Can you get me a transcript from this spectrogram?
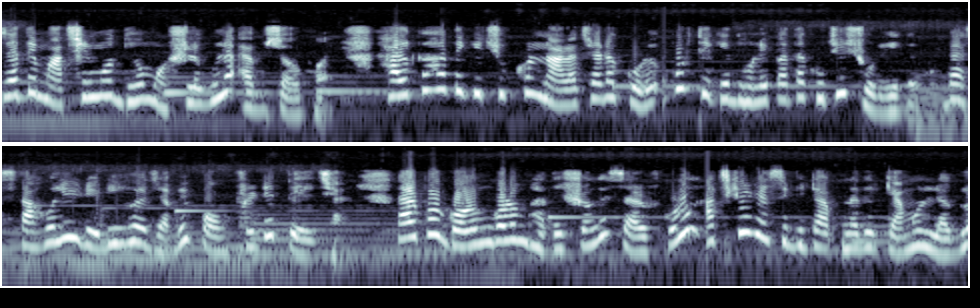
যাতে মাছের মধ্যেও মশলাগুলো অ্যাবজর্ব হয়। হালকা হাতে কিছুক্ষণ নাড়াচাড়া করে উপর থেকে ধনেপাতা কুচি সরিয়ে দেবো। ব্যাস, তাহলেই রেডি হয়ে যাবে পমফ্রেটের তেল ঝাল। তারপর গরম গরম ভাতের সঙ্গে সার্ভ করুন। আজকের রেসিপিটা আপনাদের কেমন লাগল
